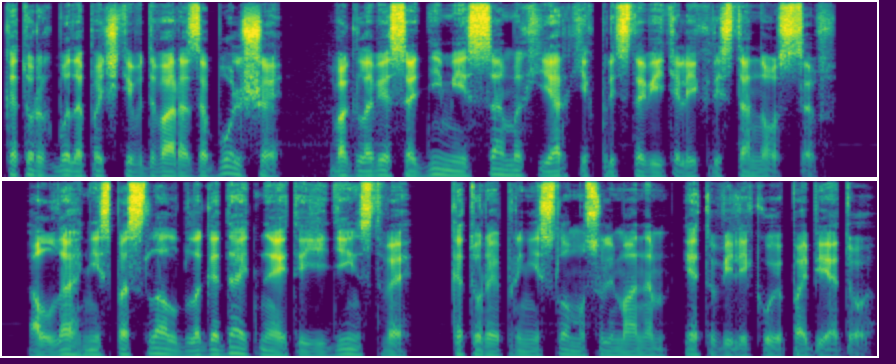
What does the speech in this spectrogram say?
которых было почти в два раза больше, во главе с одними из самых ярких представителей крестоносцев. Аллах не спаслал благодать на это единство, которое принесло мусульманам эту великую победу.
